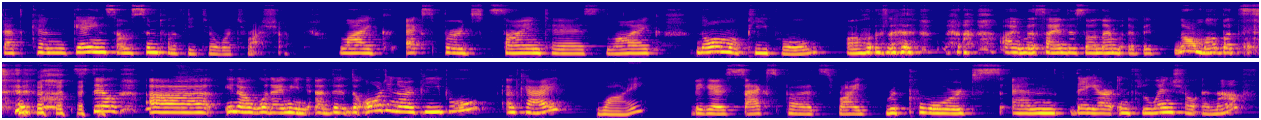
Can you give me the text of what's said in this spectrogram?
that can gain some sympathy towards Russia like experts, scientists, like normal people. I'm a scientist, so I'm a bit normal, but still, uh, you know what I mean. Uh, the, the ordinary people, okay. Why? Because experts write reports and they are influential enough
